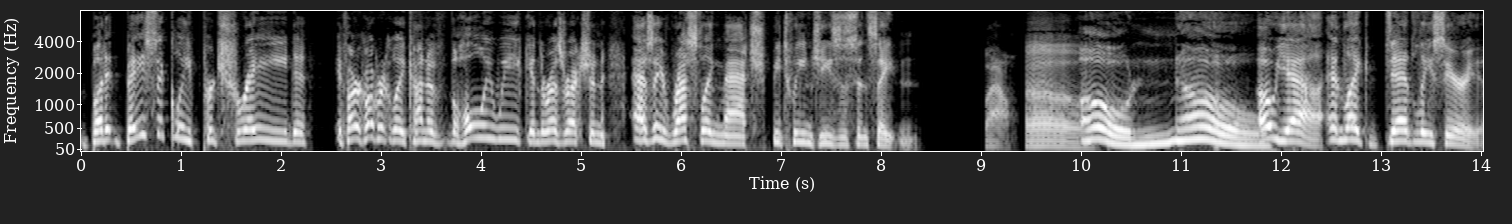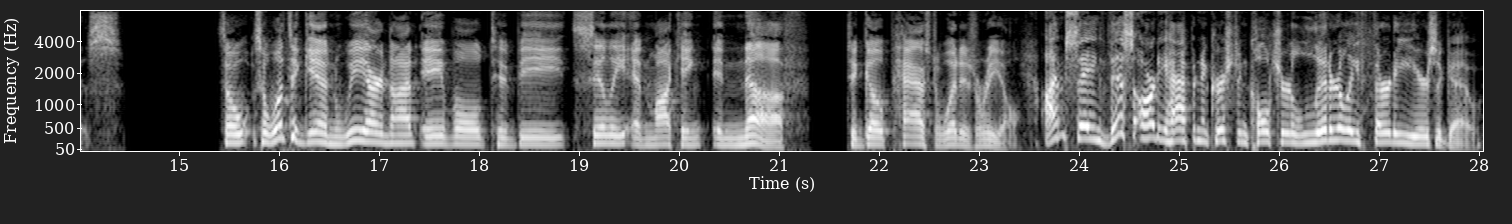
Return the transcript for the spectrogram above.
but it basically portrayed, if I recall correctly, kind of the Holy Week and the resurrection as a wrestling match between Jesus and Satan. Wow. Oh. Oh, no. Oh yeah, and like deadly serious. So so once again, we are not able to be silly and mocking enough to go past what is real. I'm saying this already happened in Christian culture literally 30 years ago.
